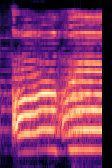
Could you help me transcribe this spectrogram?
بسم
